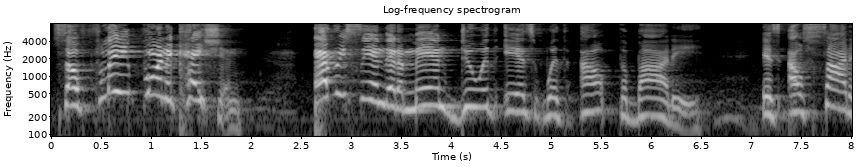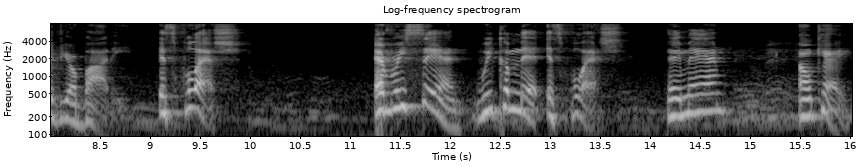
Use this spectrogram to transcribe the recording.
So flee fornication. Every sin that a man doeth is without the body, is outside of your body, it's flesh. Every sin we commit is flesh. Amen? Amen? Okay.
